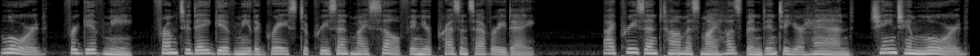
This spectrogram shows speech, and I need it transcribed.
Lord, forgive me. From today, give me the grace to present myself in your presence every day. I present Thomas, my husband, into your hand. Change him, Lord.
